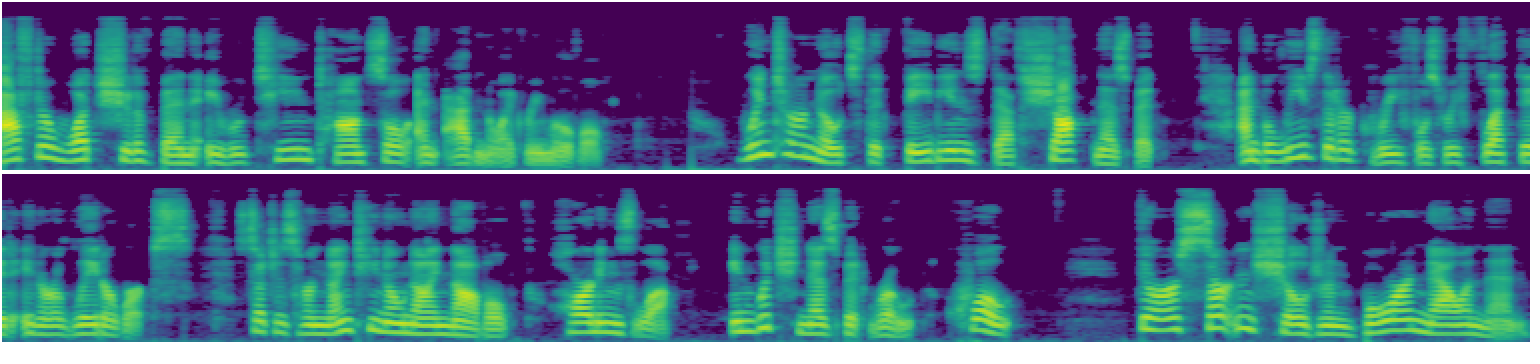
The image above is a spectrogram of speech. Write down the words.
after what should have been a routine tonsil and adenoid removal. Winter notes that Fabian's death shocked Nesbit and believes that her grief was reflected in her later works, such as her 1909 novel, Harding's Luck, in which Nesbit wrote, quote, There are certain children born now and then.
